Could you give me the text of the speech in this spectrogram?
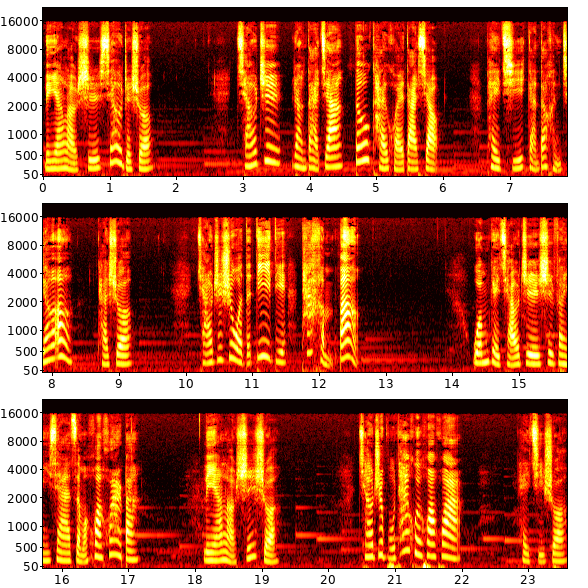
羚羊老师笑着说：“乔治让大家都开怀大笑。”佩奇感到很骄傲，他说：“乔治是我的弟弟，他很棒。”我们给乔治示范一下怎么画画吧。羚羊老师说：“乔治不太会画画。”佩奇说：“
